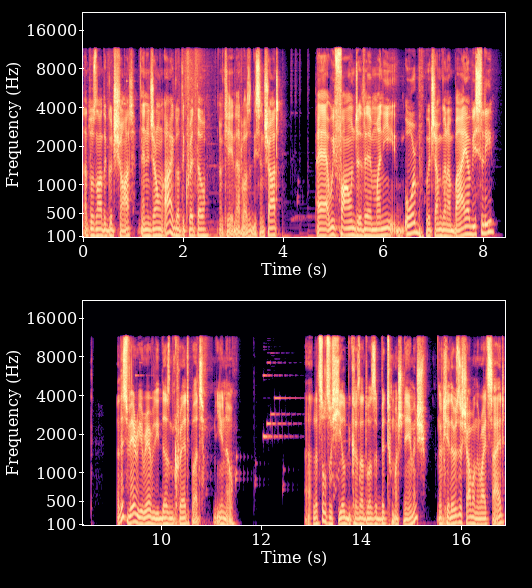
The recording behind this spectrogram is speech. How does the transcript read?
That was not a good shot. And in general, oh, I got the crit though. Okay, that was a decent shot. Uh, we found the money orb, which I'm gonna buy, obviously. This very rarely doesn't crit, but you know. Uh, let's also heal because that was a bit too much damage. Okay, there's a shop on the right side,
